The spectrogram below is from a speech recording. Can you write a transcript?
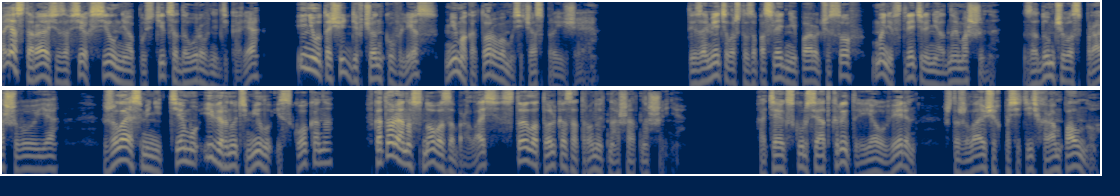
а я стараюсь изо всех сил не опуститься до уровня дикаря и не утащить девчонку в лес, мимо которого мы сейчас проезжаем. Ты заметила, что за последние пару часов мы не встретили ни одной машины? Задумчиво спрашиваю я, желая сменить тему и вернуть Милу из кокона, в который она снова забралась, стоило только затронуть наши отношения. Хотя экскурсия открыта, и я уверен, что желающих посетить храм полно.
